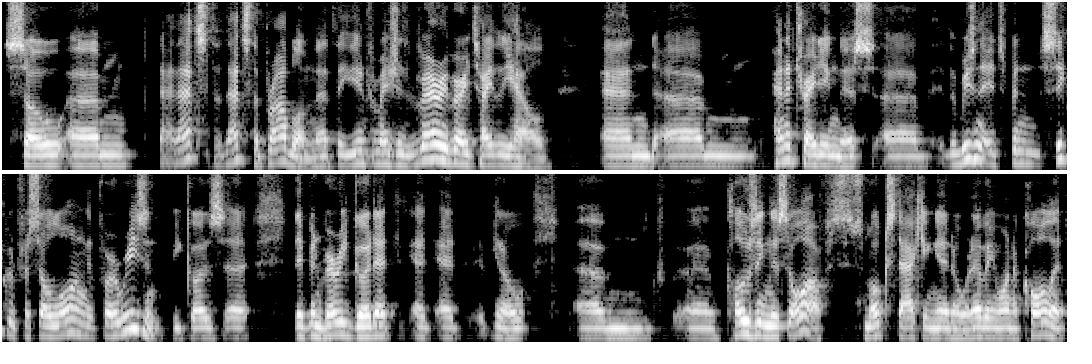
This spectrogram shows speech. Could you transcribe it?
So. Um, that's the, that's the problem. That the information is very very tightly held, and um, penetrating this. Uh, the reason it's been secret for so long for a reason because uh, they've been very good at at, at you know. Um, uh, closing this off, smokestacking it, or whatever you want to call it,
